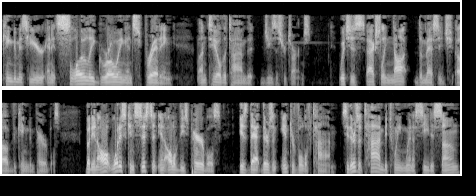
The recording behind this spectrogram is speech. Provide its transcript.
kingdom is here and it's slowly growing and spreading until the time that Jesus returns, which is actually not the message of the kingdom parables. But in all, what is consistent in all of these parables is that there's an interval of time. See, there's a time between when a seed is sown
